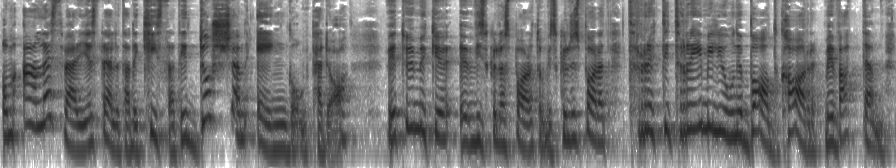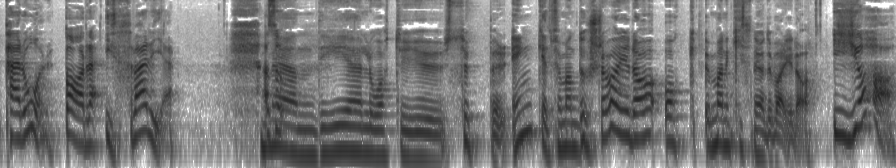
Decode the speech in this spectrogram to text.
om alla i Sverige istället hade kissat i duschen en gång per dag. Vet du hur mycket eh, vi skulle ha sparat då? Vi skulle ha sparat 33 miljoner badkar med vatten per år bara i Sverige. Alltså- Men det låter ju superenkelt för man duschar varje dag och man är kissnödig varje dag. Ja,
